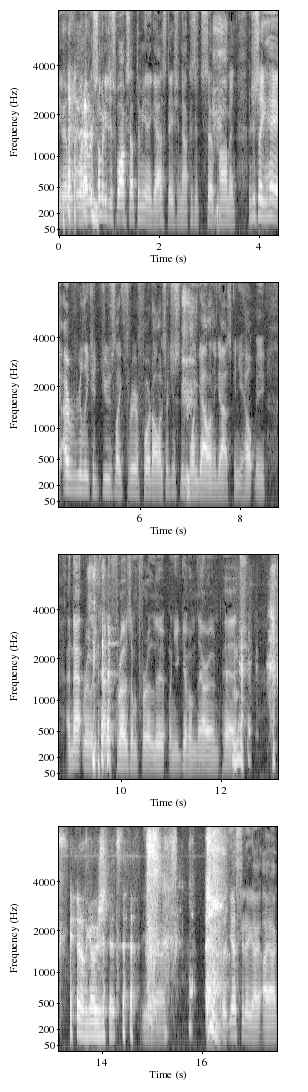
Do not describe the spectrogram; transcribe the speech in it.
You know, like whenever somebody just walks up to me in a gas station now, because it's so common, I'm just like, hey, I really could use like three or four dollars. I just need one gallon of gas. Can you help me? And that really kind of throws them for a loop when you give them their own pitch. oh shit. yeah. But yesterday I, I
